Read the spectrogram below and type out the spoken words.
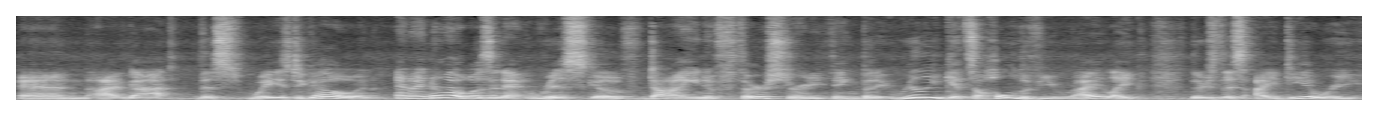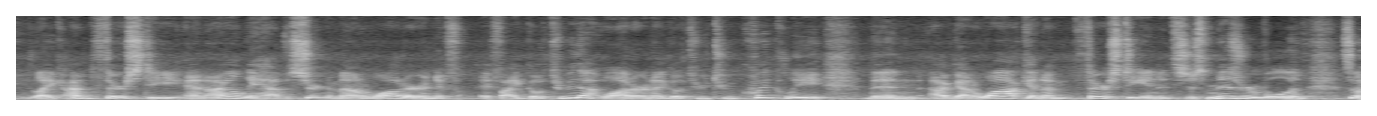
and I've got this ways to go. And, and I know I wasn't at risk of dying of thirst or anything, but it really gets a hold of you, right? Like there's this idea where you like I'm thirsty and I only have a certain amount of water, and if if I go through that water and I go through too quickly, then I've got to walk and I'm thirsty and it's just miserable. And so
